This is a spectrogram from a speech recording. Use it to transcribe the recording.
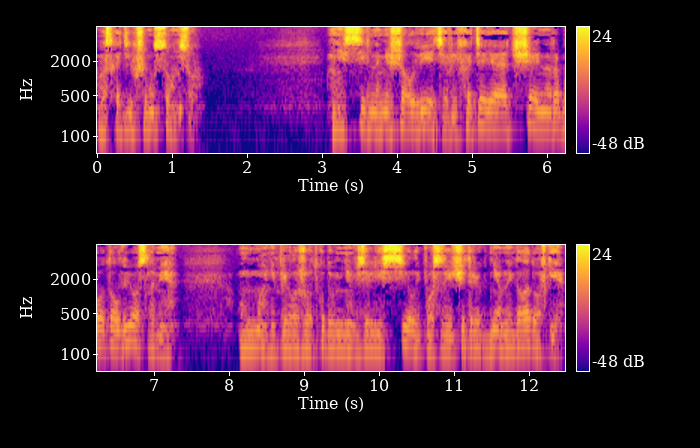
восходившему солнцу. Мне сильно мешал ветер, и хотя я отчаянно работал веслами, ума не приложу, откуда у меня взялись силы после четырехдневной голодовки.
